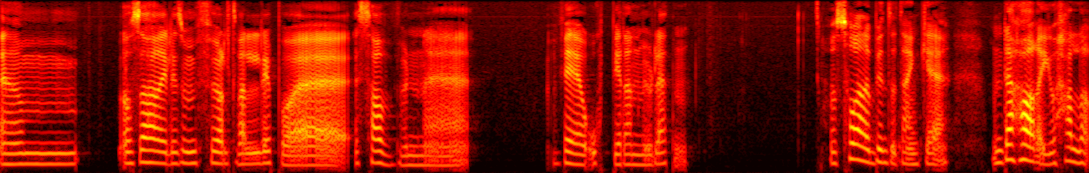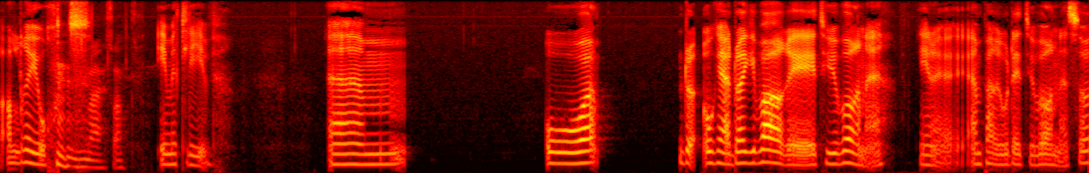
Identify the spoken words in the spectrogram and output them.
Um, og så har jeg liksom følt veldig på eh, savnet ved å oppgi den muligheten. Og så har jeg begynt å tenke Men det har jeg jo heller aldri gjort Nei, sant. i mitt liv. Um, og da, ok, da jeg var i 20-årene, i en periode i 20-årene, så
